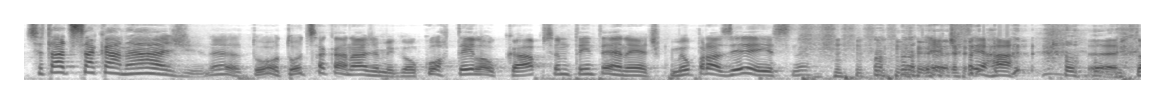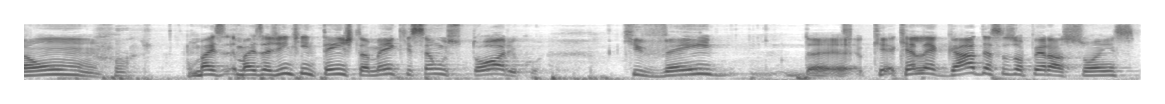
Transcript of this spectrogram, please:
você tá de sacanagem, né? Tô, tô de sacanagem, amigão. Eu cortei lá o capo, você não tem internet. Meu prazer é esse, né? é te ferrar. É. Então, mas, mas a gente entende também que isso é um histórico que vem, é, que, que, é legado dessas operações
